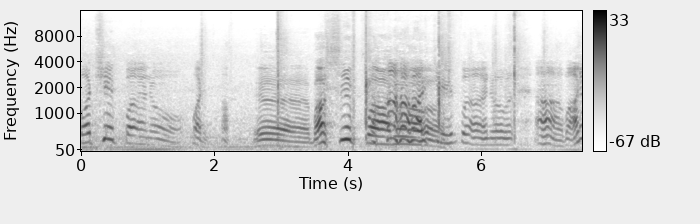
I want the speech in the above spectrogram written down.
ഭക്ഷിപ്പാനോ? പാടി. ആ. ഏ, ബസ്സിപ്പാനോ ഭക്ഷിപ്പാനോ. ആ പാടി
